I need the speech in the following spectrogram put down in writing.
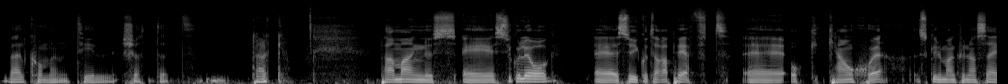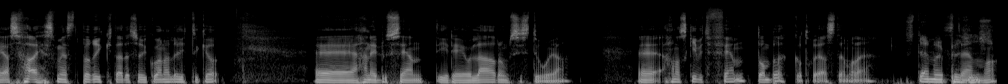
välkommen till Köttet. Tack. Per-Magnus är psykolog, eh, psykoterapeut eh, och kanske skulle man kunna säga Sveriges mest beryktade psykoanalytiker. Eh, han är docent i idé och lärdomshistoria. Han har skrivit 15 böcker tror jag, stämmer det? Stämmer, stämmer.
